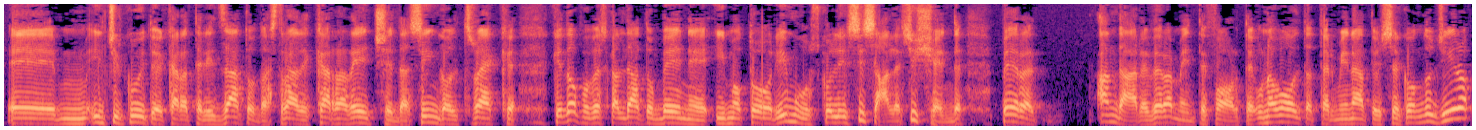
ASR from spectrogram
E, mh, il circuito è caratterizzato da strade carrarecce, da single track, che dopo aver scaldato bene i motori e i muscoli si sale, si scende per andare veramente forte. Una volta terminato il secondo giro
